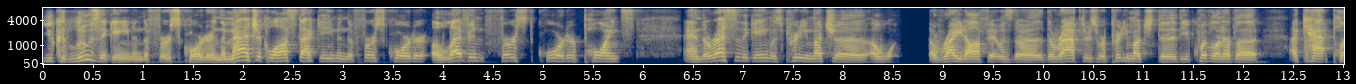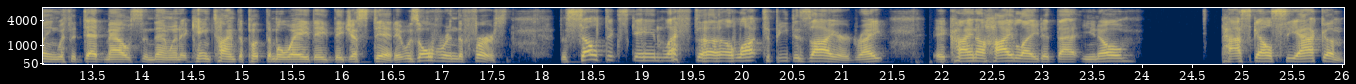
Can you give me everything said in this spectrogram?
You could lose a game in the first quarter. And the Magic lost that game in the first quarter, 11 first quarter points. And the rest of the game was pretty much a, a, a write off. It was the, the Raptors were pretty much the, the equivalent of a, a cat playing with a dead mouse. And then when it came time to put them away, they, they just did. It was over in the first. The Celtics game left uh, a lot to be desired, right? It kind of highlighted that, you know, Pascal Siakam,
